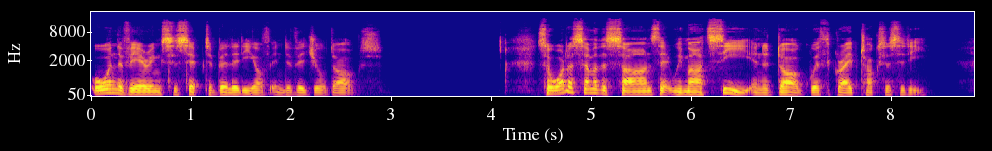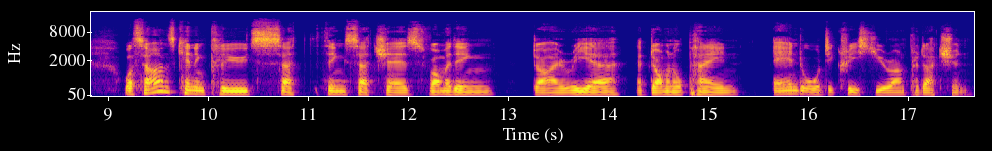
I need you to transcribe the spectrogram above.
or in the varying susceptibility of individual dogs. So, what are some of the signs that we might see in a dog with grape toxicity? Well, signs can include such things such as vomiting, diarrhea, abdominal pain, and or decreased urine production.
